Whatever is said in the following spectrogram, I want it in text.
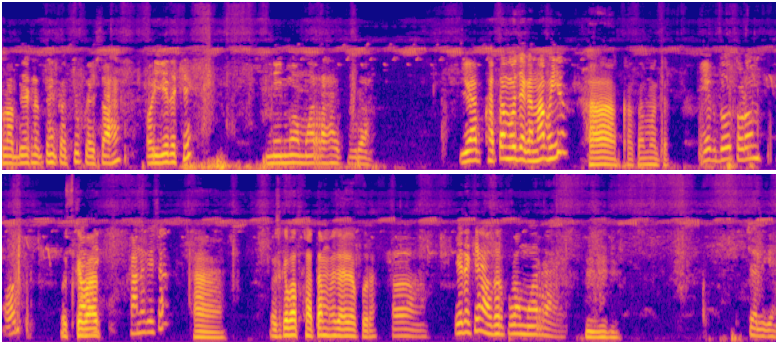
थोड़ा देख लेते हैं कच्चू कैसा है। और ये देखिए नीनुआ मर रहा है पूरा। ये अब खत्म हो जाएगा ना भैया? हाँ खत्म हो जाए एक दो तोड़न और उसके बाद खाने जैसा? हाँ। उसके बाद खत्म हो जाएगा पूरा। हाँ। ये देखिए ना उधर पूरा मर रहा है। हम्म, चलिए।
